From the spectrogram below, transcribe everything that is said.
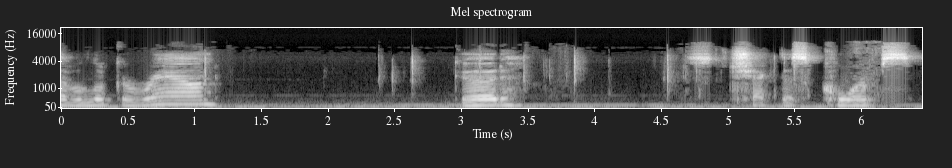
Have a look around. Good. Let's check this corpse.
